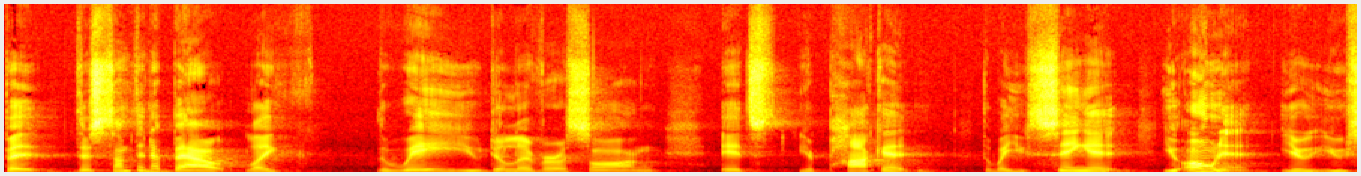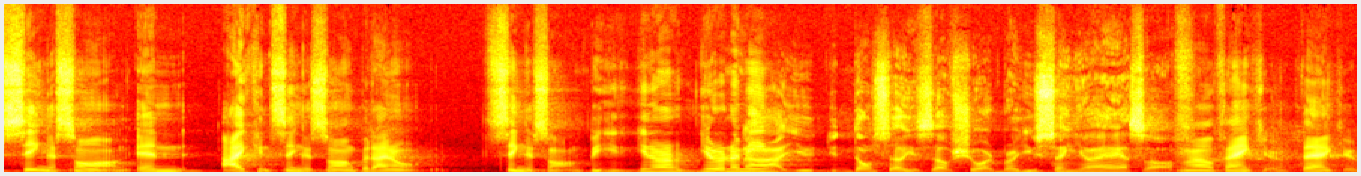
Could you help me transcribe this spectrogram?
but there's something about like the way you deliver a song. It's your pocket, the way you sing it. You own it. You you sing a song and I can sing a song, but I don't sing a song. But you, you know, you know what I mean? Nah, you, you don't sell yourself short, bro. You sing your ass off. Well, thank you, thank you.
